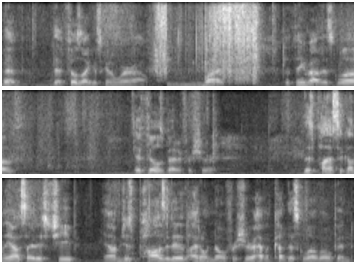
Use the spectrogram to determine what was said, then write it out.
that that feels like it's going to wear out. But the thing about this glove, it feels better for sure. This plastic on the outside is cheap, and I'm just positive. I don't know for sure. I haven't cut this glove open,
